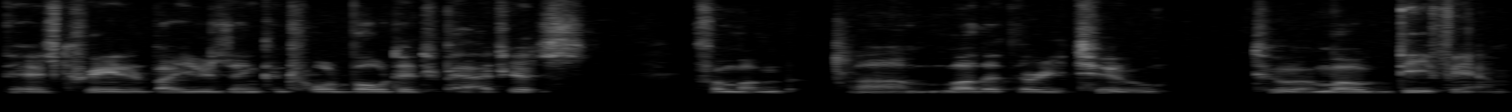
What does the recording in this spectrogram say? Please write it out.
that is created by using controlled voltage patches from a um, Mother 32 to a Moog DFAM.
